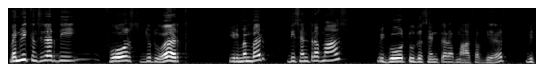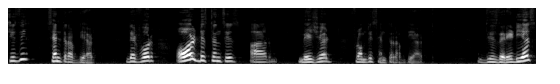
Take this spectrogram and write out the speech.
when we consider the force due to earth, you remember the center of mass, we go to the center of mass of the earth, which is the center of the earth. Therefore, all distances are measured from the center of the earth. This is the radius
